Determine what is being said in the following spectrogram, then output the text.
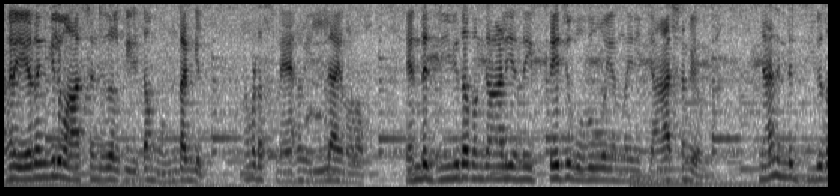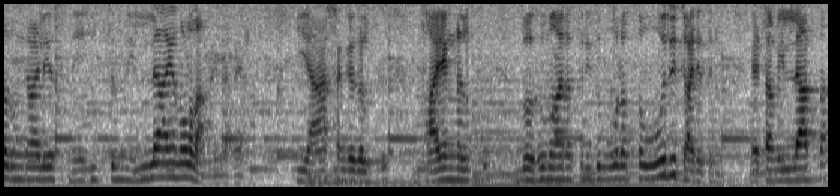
അങ്ങനെ ഏതെങ്കിലും ആശങ്കകൾക്ക് ഇടം ഉണ്ടെങ്കിൽ നമ്മുടെ സ്നേഹം ഇല്ല എന്നുള്ളതാണ്. എന്റെ ജീവിത പങ്കാളി എന്നെ ഇട്ടേച്ച് പോകുമോ എന്ന് എനിക്ക് ആശങ്കയുണ്ട്. ഞാൻ എന്റെ ജീവിത പങ്കാളിയെ സ്നേഹിക്കുന്നില്ല എന്നുള്ളതാണ് എന്റെ അടയാളം ഈ ആശങ്കകൾക്ക് ഭയങ്ങൾക്ക് ബഹുമാനത്തിന് ഇതുപോലത്തെ ഒരു കാര്യത്തിനും ഏട്ടമില്ലാത്ത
